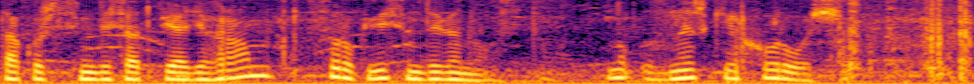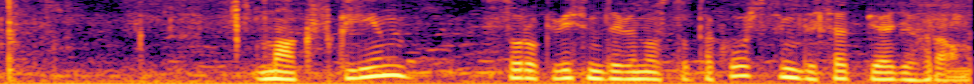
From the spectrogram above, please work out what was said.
також 75 грам, 48,90. Ну, знижки хороші. Max Clean 48,90 також 75 грам.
